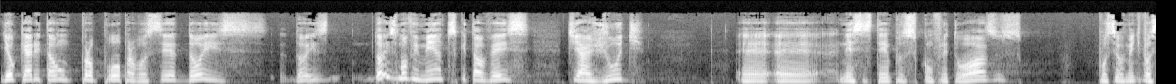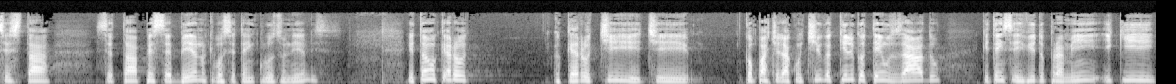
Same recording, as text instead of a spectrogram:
eu quero então propor para você dois, dois, dois movimentos que talvez te ajude é, é, nesses tempos conflituosos. Possivelmente você está, você está percebendo que você está incluso neles. Então eu quero eu quero te, te compartilhar contigo aquilo que eu tenho usado, que tem servido para mim e que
